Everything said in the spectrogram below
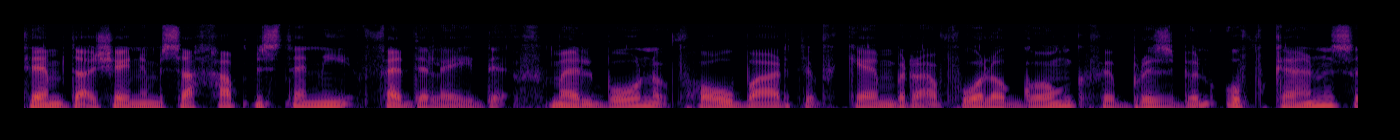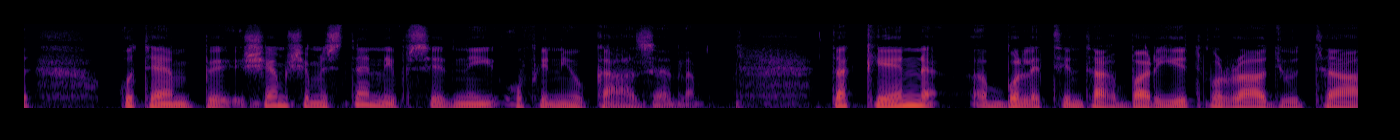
temp daqsxejn imsaħħab mistenni f'Adelaide, f'Melbourne, f'Hobart, f'Canberra, f'Wollongong, fi Brisbane u f'Cairns u temp xemx mistenni f'Sydney u fi Newcastle. Dak kien bulettin ta' aħbarijiet mir-radju ta'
